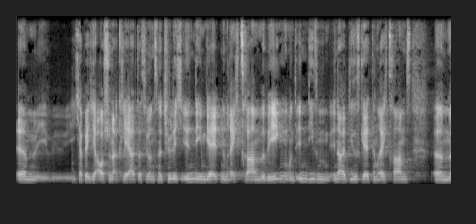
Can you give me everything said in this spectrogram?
Ähm, ich habe ja hier auch schon erklärt, dass wir uns natürlich in dem geltenden Rechtsrahmen bewegen und in diesem innerhalb dieses geltenden Rechtsrahmens ähm,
